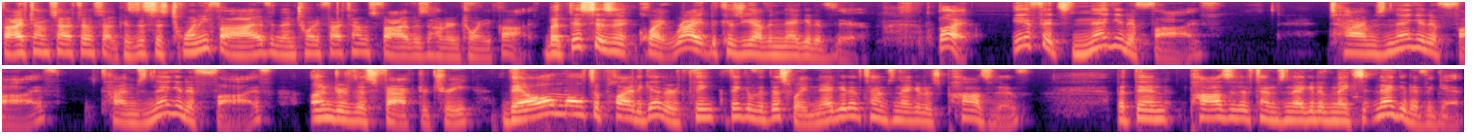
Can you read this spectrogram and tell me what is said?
5 times 5 times 5, because this is 25, and then 25 times 5 is 125. But this isn't quite right because you have a negative there. But if it's negative 5 times negative 5 times negative 5 under this factor tree, they all multiply together. Think, think of it this way. Negative times negative is positive, but then positive times negative makes it negative again.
